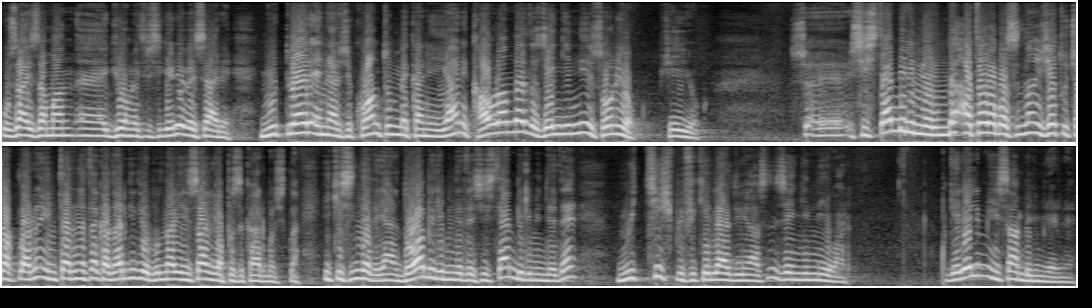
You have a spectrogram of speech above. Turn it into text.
uzay zaman e, geometrisi geliyor vesaire. Nükleer enerji, kuantum mekaniği yani kavramlarda zenginliği sonu yok. Şeyi yok. E, sistem bilimlerinde at arabasından jet uçaklarına internete kadar gidiyor. Bunlar insan yapısı karmaşıklar. İkisinde de yani doğa biliminde de sistem biliminde de müthiş bir fikirler dünyasının zenginliği var. Gelelim insan bilimlerine.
